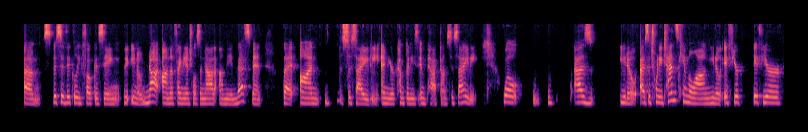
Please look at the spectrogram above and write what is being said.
um, specifically focusing, you know, not on the financials and not on the investment, but on society and your company's impact on society. Well, as you know, as the 2010s came along, you know, if your if your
